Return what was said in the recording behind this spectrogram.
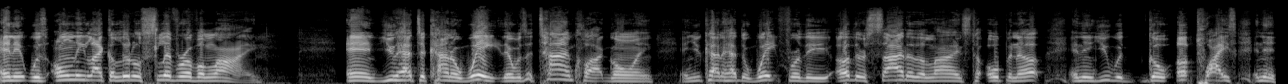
and it was only like a little sliver of a line. And you had to kind of wait. There was a time clock going, and you kind of had to wait for the other side of the lines to open up. And then you would go up twice, and then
